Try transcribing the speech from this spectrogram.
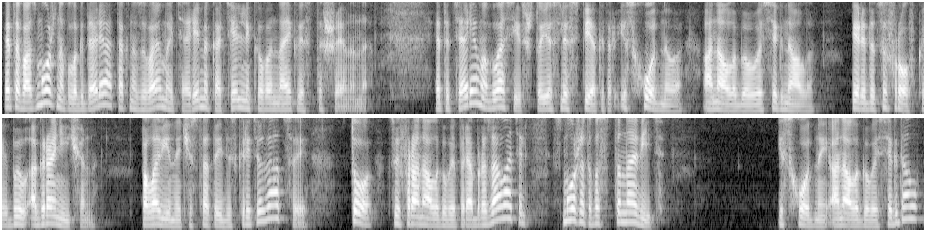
Это возможно благодаря так называемой теореме Котельникова-Найквиста-Шеннона. Эта теорема гласит, что если спектр исходного аналогового сигнала перед оцифровкой был ограничен половиной частоты дискретизации, то цифроаналоговый преобразователь сможет восстановить исходный аналоговый сигнал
